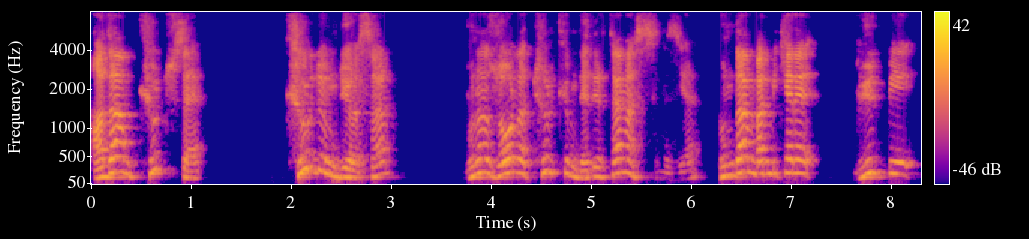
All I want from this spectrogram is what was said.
Adam Kürtse, Kürdüm diyorsa buna zorla Türk'üm dedirtemezsiniz ya. Bundan ben bir kere büyük bir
